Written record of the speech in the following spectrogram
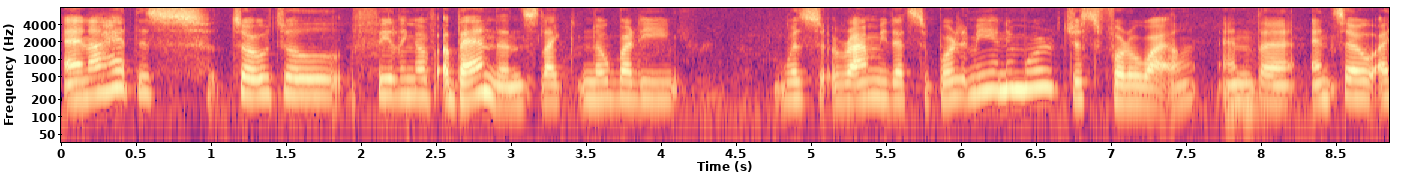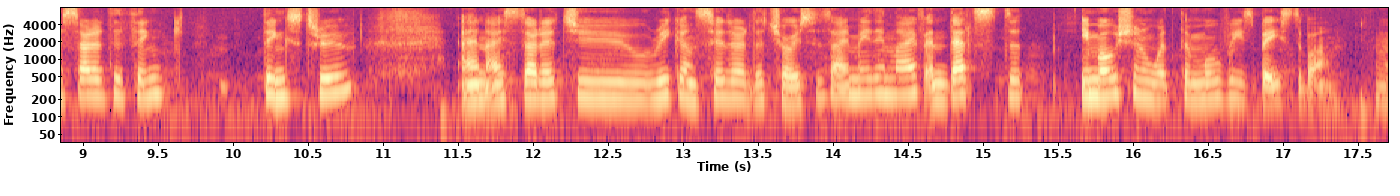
And I had this total feeling of abandoned, like nobody was around me that supported me anymore, just for a while. And hmm. uh, and so I started to think things through, and I started to reconsider the choices I made in life, and that's the emotion what the movie is based upon. Hmm.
